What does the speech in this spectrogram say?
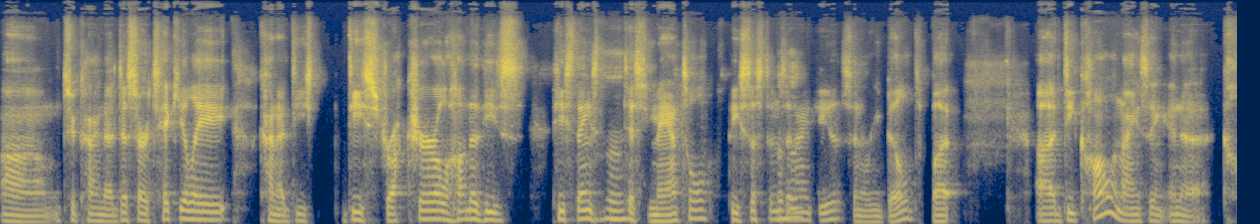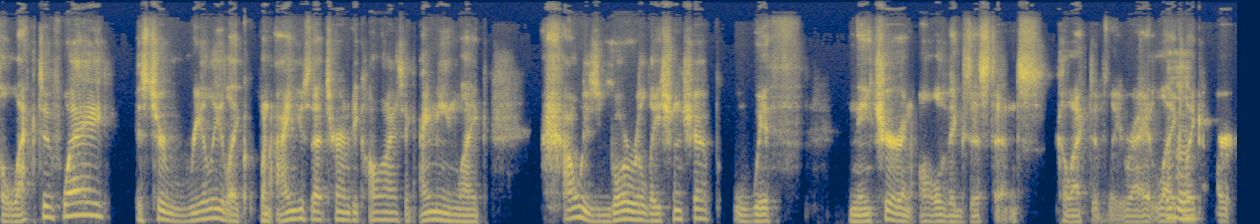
um, to kind of disarticulate, kind of de- destructure a lot of these these things, mm-hmm. dismantle these systems mm-hmm. and ideas and rebuild. But uh, decolonizing in a collective way is to really like when I use that term decolonizing, I mean like how is your relationship with nature and all of existence collectively, right? Like mm-hmm. like are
